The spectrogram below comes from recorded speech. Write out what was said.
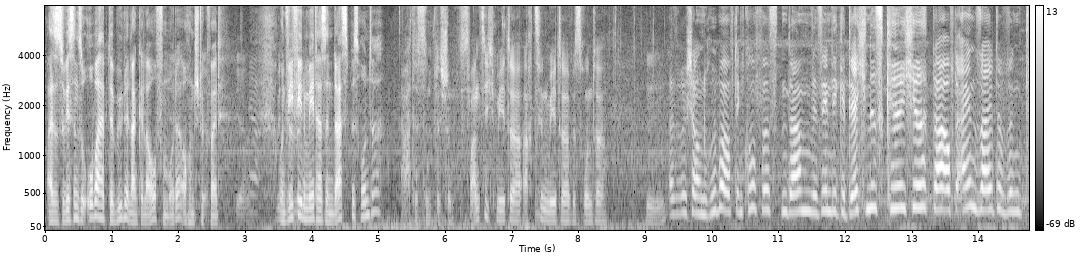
Also so, wir sind so oberhalb der Bühne lang gelaufen, oder? Auch ein Stück weit. Und wie viele Meter sind das bis runter? Ja, das sind bestimmt 20 Meter, 18 Meter bis runter. Also wir schauen rüber auf den Kurfürstendamm, wir sehen die Gedächtniskirche. Da auf der einen Seite winkt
